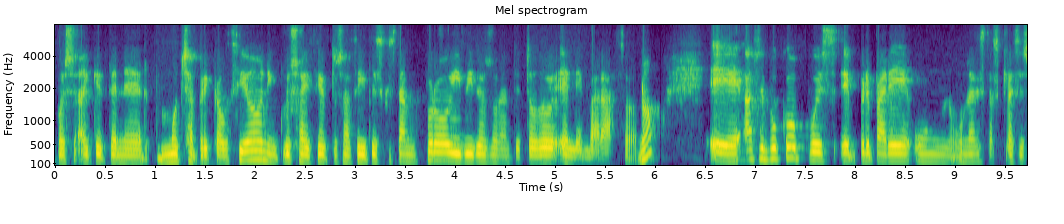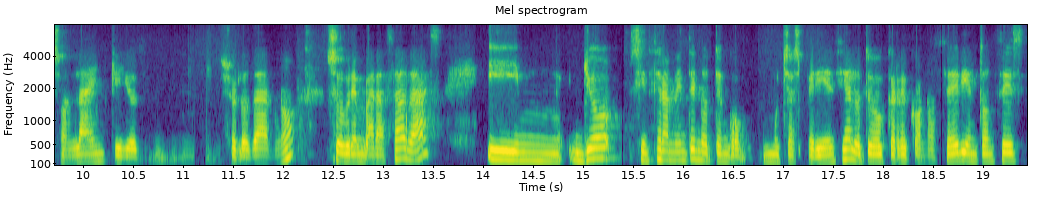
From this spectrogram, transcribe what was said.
pues hay que tener mucha precaución, incluso hay ciertos aceites que están prohibidos durante todo el embarazo. ¿no? Eh, hace poco pues eh, preparé una de estas clases online que yo suelo dar ¿no? sobre embarazadas y mm, yo sinceramente no tengo mucha experiencia, lo tengo que reconocer y entonces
